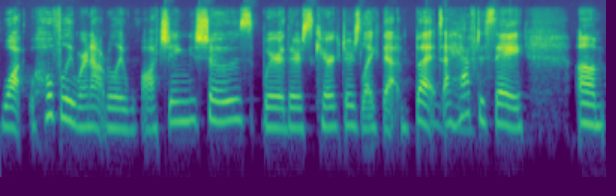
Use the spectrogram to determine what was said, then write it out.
what hopefully we're not really watching shows where there's characters like that. But mm-hmm. i have to say um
